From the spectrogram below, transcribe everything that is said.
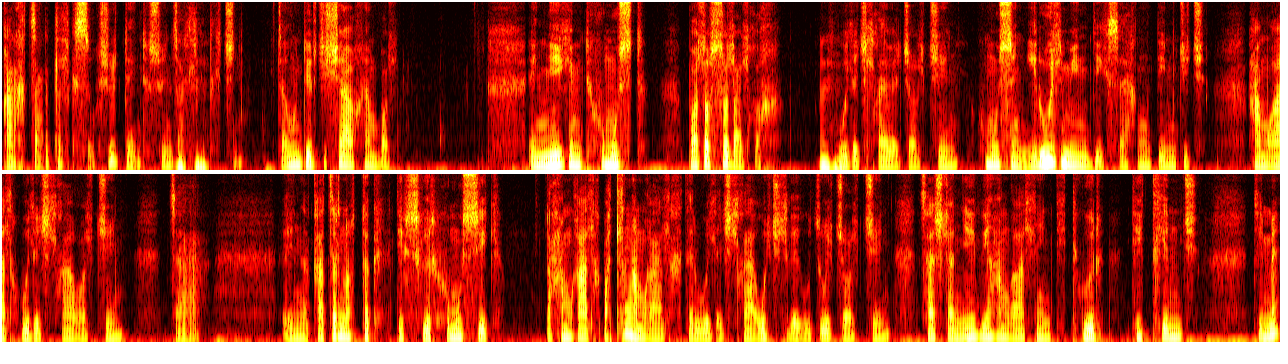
гарах зардал гэсэн үг шүү дээ төсвийн зардал гэдэг чинь. За үүн дээр жишээ авах юм бол энэ нийгэмд хүмүүст боловсрол олгох үйл ажиллагаа байж болж байна. Хүмүүсийн эрүүл мэндийг сайхан дэмжиж хамгаалах үйл ажиллагаа болж байна. За энэ газар нутаг дэвсгэр хүмүүсийг одоо хамгаалах, батлан хамгаалах тэр үйл ажиллагаа үйлчилгээг үзүүлж болж байна. Цаашлаа нийгмийн хамгааллын тэтгэвэр, тэтгэмж тийм ээ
